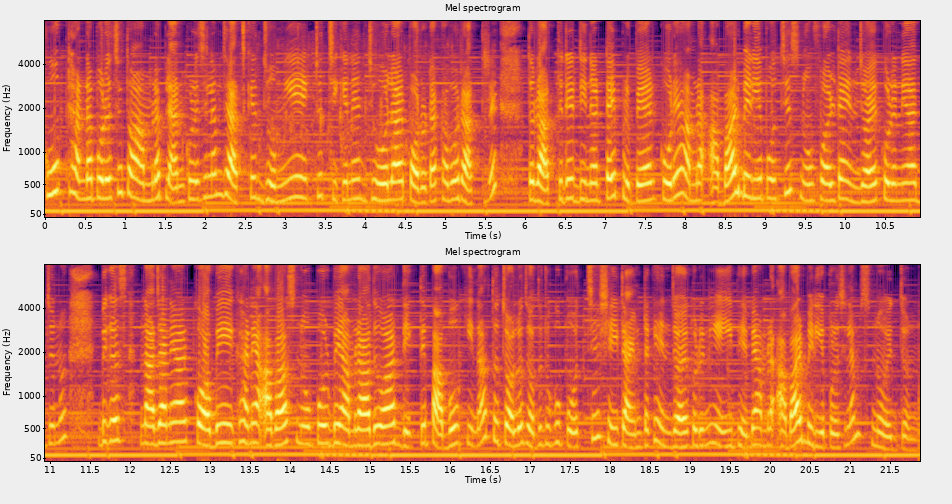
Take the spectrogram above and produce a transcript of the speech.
খুব ঠান্ডা পড়েছে, তো আমরা প্ল্যান করেছিলাম যে আজকে জমিয়ে একটু চিকেনের ঝোল আর পরোটা খাব রাত্রে। তো রাত্রের ডিনারটাই প্রিপেয়ার করে আমরা আবার বেরিয়ে পড়ছি স্নোফলটা এনজয় করে নেওয়ার জন্য। বিকজ না জানে আর কবে এখানে আবার স্নো পড়বে, আমরা আদৌ আর দেখতে পাবো কি না তো চলো যতটুকু পড়ছে সেই টাইমটাকে এনজয় করে নিই, এই ভেবে আমরা আবার বেরিয়ে পড়েছিলাম স্নোয়ের জন্য।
